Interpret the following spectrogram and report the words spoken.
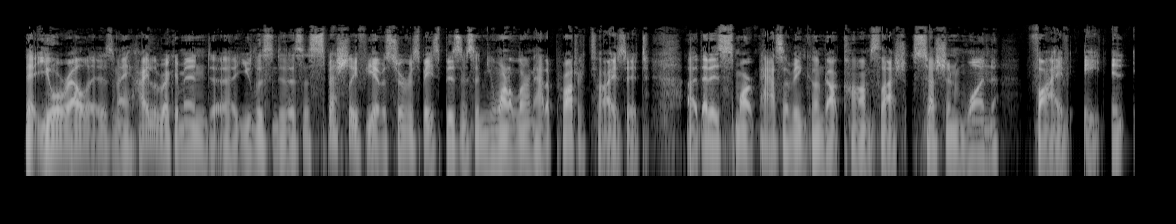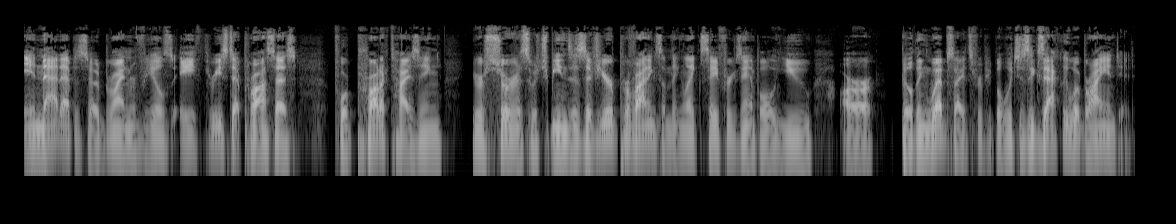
that url is and i highly recommend uh, you listen to this especially if you have a service-based business and you want to learn how to productize it uh, that is smartpassiveincome.com slash session 158 and in that episode brian reveals a three-step process for productizing your service, which means is if you're providing something like, say, for example, you are building websites for people, which is exactly what Brian did.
